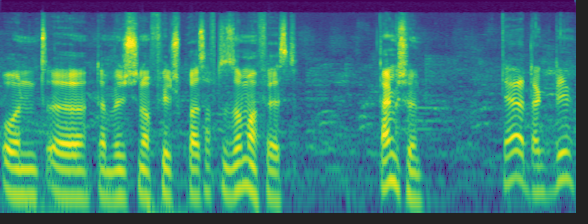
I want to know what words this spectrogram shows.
Und äh, dann wünsche ich dir noch viel Spaß auf dem Sommerfest. Dankeschön. Ja, danke dir.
